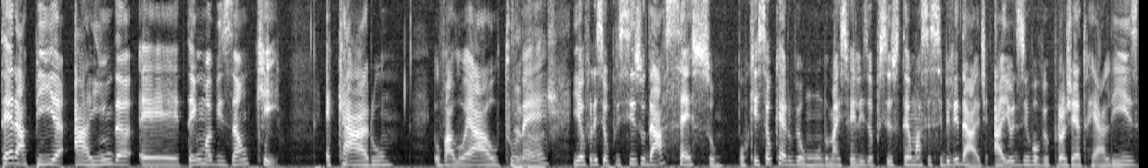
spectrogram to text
terapia ainda é, tem uma visão que é caro, o valor é alto, né? Verdade. né? E eu falei assim, eu preciso dar acesso Porque se eu quero ver o mundo mais feliz, eu preciso ter uma acessibilidade. Aí eu desenvolvi o projeto Realize,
